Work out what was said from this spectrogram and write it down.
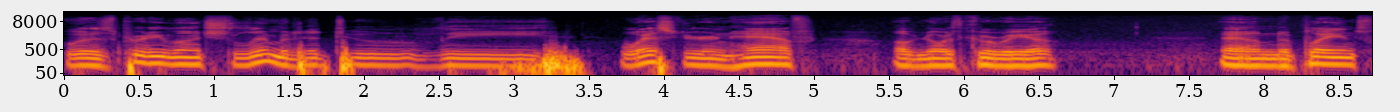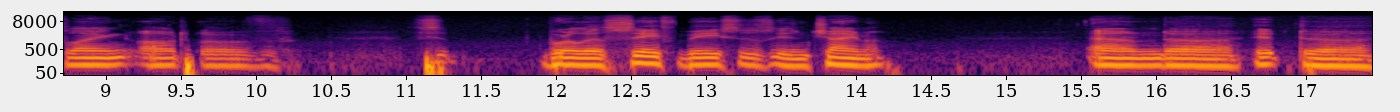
was pretty much limited to the western half of North Korea and the planes flying out of more or less safe bases in China. And uh, it uh,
